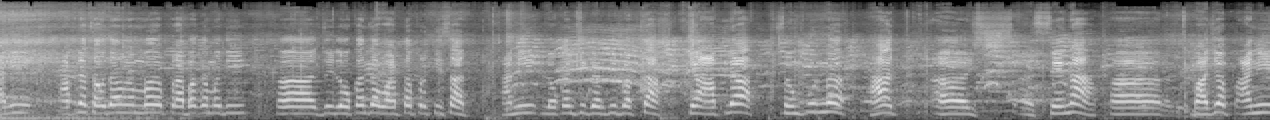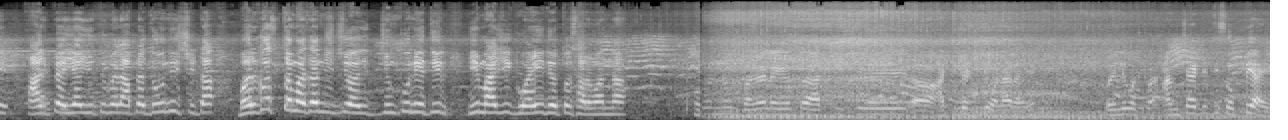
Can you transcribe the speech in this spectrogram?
आणि आपल्या चौदा नंबर प्रभागामध्ये जे लोकांचा वाढता प्रतिसाद आणि लोकांची गर्दी बघता की आपल्या संपूर्ण हा सेना भाजप आणि आर पी आय या युतीमध्ये आपल्या दोन्ही शिटा भरगस्त मतांनी जि- जिंकून येतील ही माझी ग्वाही देतो सर्वांना. बघायला गेलो तर अतिशय अ, अटीतटीची होणार आहे. पहिली गोष्ट आमच्यासाठी ती सोपी आहे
